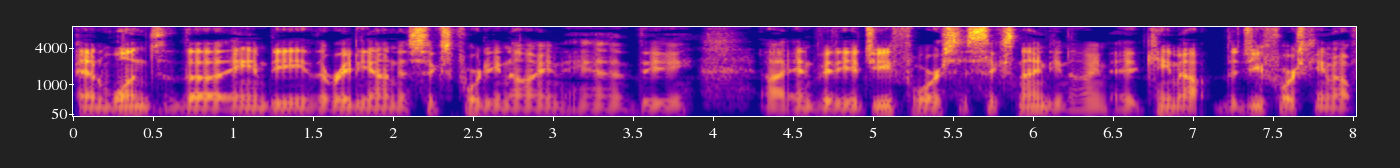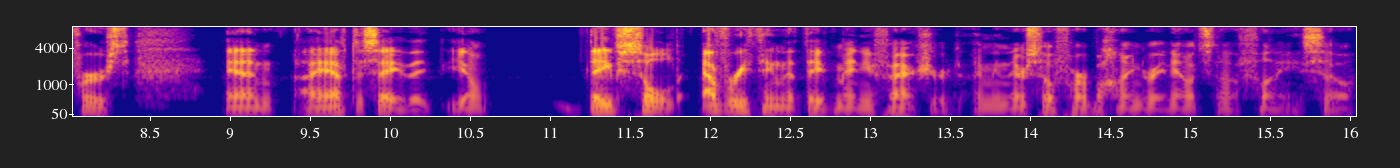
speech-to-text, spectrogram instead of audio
and one's the AMD, the Radeon is 649 and the uh, Nvidia GeForce is 699. It came out the GeForce came out first and I have to say that you know they've sold everything that they've manufactured. I mean, they're so far behind right now, it's not funny. So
